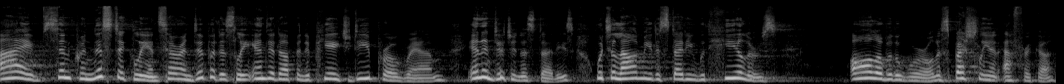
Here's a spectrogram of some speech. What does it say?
I synchronistically and serendipitously ended up in a PhD program in Indigenous Studies, which allowed me to study with healers all over the world, especially in Africa,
